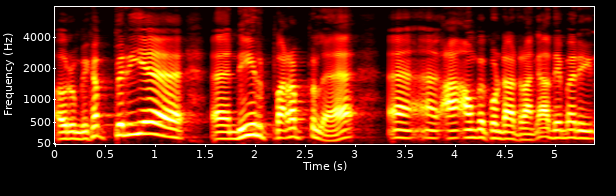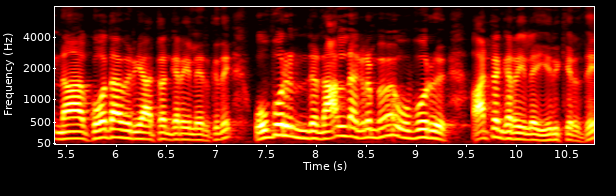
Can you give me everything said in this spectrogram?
ஒரு மிகப்பெரிய நீர் பரப்பில் அவங்க கொண்டாடுறாங்க. அதே மாதிரி நான் கோதாவரி ஆற்றங்கரையில் இருக்குது. ஒவ்வொரு இந்த நாலு நகரமுமே ஒவ்வொரு ஆற்றங்கரையில் இருக்கிறது.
